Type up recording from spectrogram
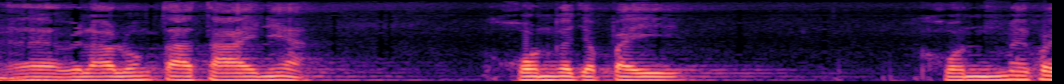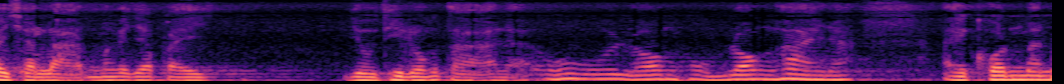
เออเวลาหลวงตาตายเนี่ย คนก็จะไป คนไม่ค่อยฉลาดมันก็จะไปอยู่ที่หลวงตาแหละโอ้ยร้องห่มร้องไห้นะ ไอ้คนมัน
